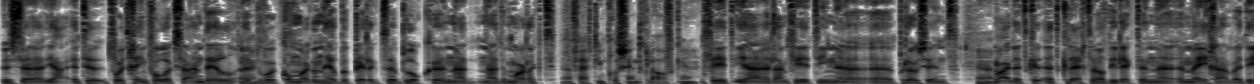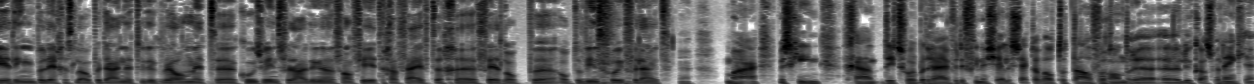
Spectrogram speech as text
Dus ja, het, het, wordt geen volksaandeel. Nee. Het wordt, komt maar een heel beperkt blok naar, naar de markt. Ja, 15 procent geloof ik hè? 14, ja, ruim 14 procent. Ja. Maar het, het krijgt wel direct een, een mega waardering. Beleggers lopen daar natuurlijk wel met koers-winstverhoudingen van 40 à 50 ver op, uh, op de winstgroei vooruit. Ja. Maar misschien gaan dit soort bedrijven de financiële sector wel totaal veranderen, uh, Lucas. Wat denk je?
